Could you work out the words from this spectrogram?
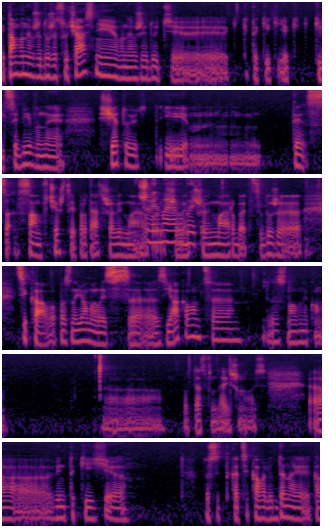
І там вони вже дуже сучасні, вони вже йдуть е, такі як кільцеві, вони щитують і ти сам вчиш цей протез, що він має, Що роби- він має що робити. що він має робити. Це дуже цікаво. Познайомились з, з Яковом, це засновником е, Протез Foundation. Ось. Е, Він такий досить така цікава людина, яка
